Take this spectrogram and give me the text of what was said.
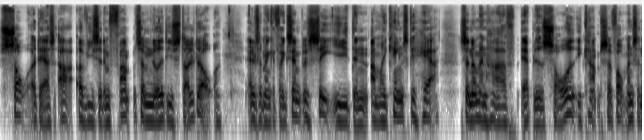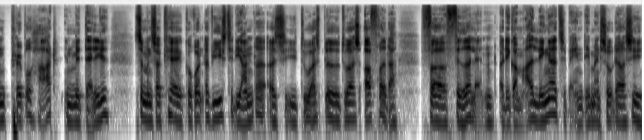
sorg og deres ar og viser dem frem som noget, de er stolte over. Altså man kan for eksempel se i den amerikanske hær, så når man har, er blevet såret i kamp, så får man sådan en Purple Heart, en medalje, som man så kan gå rundt og vise til de andre og sige, du er også, blevet, du har også offret dig for fædrelandet. Og det går meget længere tilbage end det. Man så det også i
